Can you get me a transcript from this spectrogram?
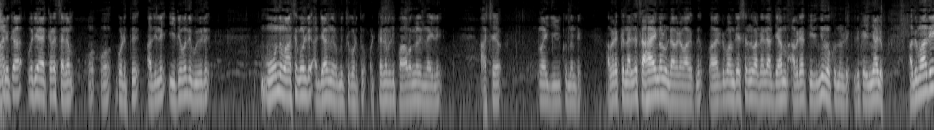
മാനുക്ക ഒരു ഏക്കർ സ്ഥലം കൊടുത്ത് അതിൽ ഇരുപത് വീട് മൂന്ന് മാസം കൊണ്ട് അദ്ദേഹം നിർമ്മിച്ചു കൊടുത്തു. ഒട്ടനവധി പാവങ്ങൾ ഇന്നതിൽ ആശയമായി ജീവിക്കുന്നുണ്ട്. അവരൊക്കെ നല്ല സഹായങ്ങളുണ്ട് അവരുടെ ഭാഗത്ത്. വാർഡ് ഫൗണ്ടേഷൻ എന്ന് പറഞ്ഞാൽ അദ്ദേഹം അവരെ തിരിഞ്ഞു നോക്കുന്നുണ്ട്. ഇത് കഴിഞ്ഞാലും. അതുമാതിരി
